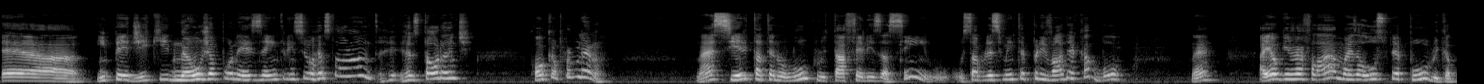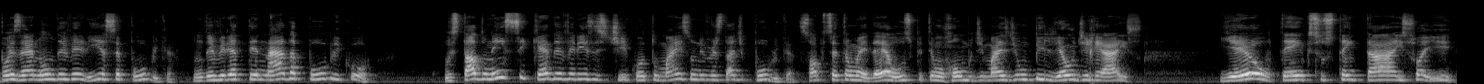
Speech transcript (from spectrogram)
é, impedir que não japoneses entrem em seu restaurante. restaurante. Qual que é o problema? Né? Se ele está tendo lucro e está feliz assim, o, estabelecimento é privado e acabou. Né? Aí alguém vai falar, ah, mas a USP é pública. Pois é, não deveria ser pública. Não deveria ter nada público. O Estado nem sequer deveria existir, quanto mais universidade pública. Só para você ter uma ideia, a USP tem um rombo de mais de um bilhão de reais. E eu tenho que sustentar isso aí,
